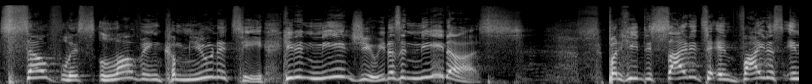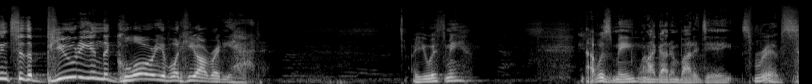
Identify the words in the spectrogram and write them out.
selfless, loving community. He didn't need you, He doesn't need us. But he decided to invite us into the beauty and the glory of what he already had. Are you with me? That was me when I got invited to eat some ribs.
